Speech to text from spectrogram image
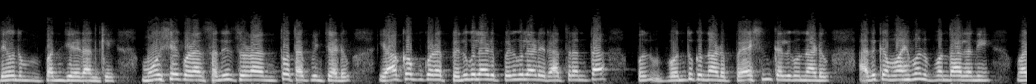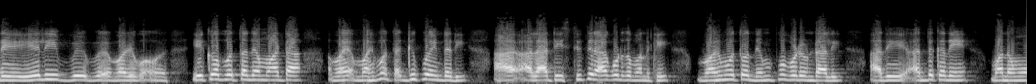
దేవుని పని చేయడానికి. మోషే కూడా సన్నిధి చూడడంతో తప్పించాడు. యాకబ్ కూడా పెనుగులాడి పెనుగులాడి రాత్రంతా పొందుకున్నాడు ప్యాషన్ కలిగి ఉన్నాడు. అధిక మహిమను పొందాలని మరి ఏలి మరి ఏకోబోత్ అనే మాట మహిమ తగ్గిపోయింది అది అలాంటి స్థితి రాకూడదు మనకి. మహిమతో నింపబడి ఉండాలి. అది అందుకనే మనము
